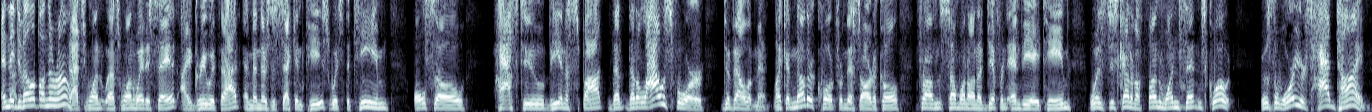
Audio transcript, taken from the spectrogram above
and they develop on their own. That's one. That's one way to say it. I agree with that. And then there's a second piece, which the team also has to be in a spot that that allows for development. Like another quote from this article from someone on a different NBA team was just kind of a fun one sentence quote. It was the Warriors had time,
